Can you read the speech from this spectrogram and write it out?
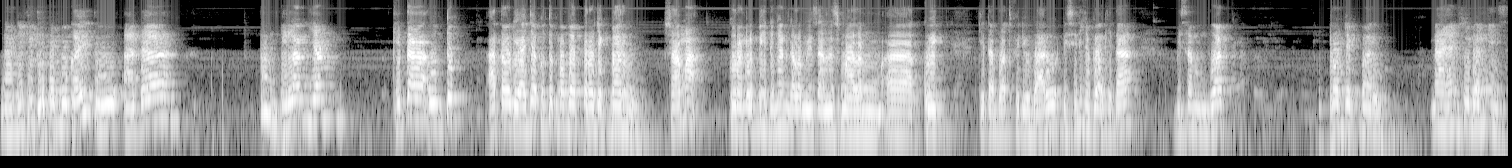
Nah di fitur pembuka itu ada tampilan yang kita untuk atau diajak untuk membuat project baru. Sama kurang lebih dengan kalau misalnya semalam uh, quick kita buat video baru di sini juga kita bisa membuat project baru. Nah yang sudah install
